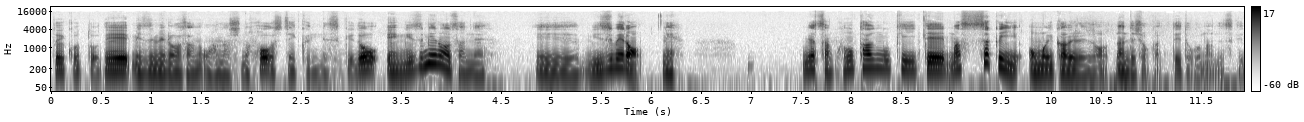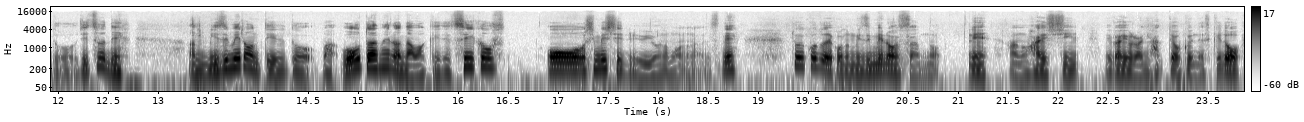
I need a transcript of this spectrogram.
ということで水メロンさんのお話の方をしていくんですけど、えー、水メロンさんね、えー、水メロンね皆さんこの単語聞いて真っ先に思い浮かべるの何でしょうかっていうとこなんですけど実はねあの水メロンっていうと、まあ、ウォーターメロンなわけでスイカを示しているようなものなんですね。ということでこの水メロンさんのねあの配信概要欄に貼っておくんですけど、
